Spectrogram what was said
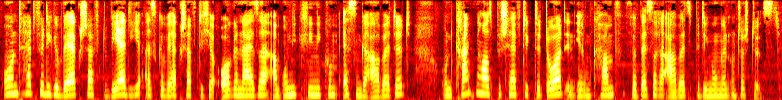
und hat für die Gewerkschaft Verdi als gewerkschaftlicher Organizer am Uniklinikum Essen gearbeitet und Krankenhausbeschäftigte dort in ihrem Kampf für bessere Arbeitsbedingungen unterstützt.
